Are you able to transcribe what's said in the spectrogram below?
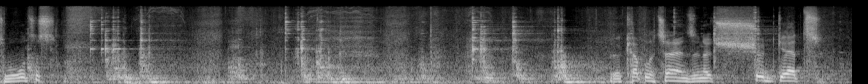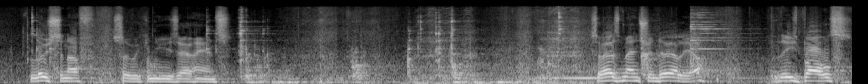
towards us. a couple of turns and it should get loose enough so we can use our hands. So as mentioned earlier, these bowls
